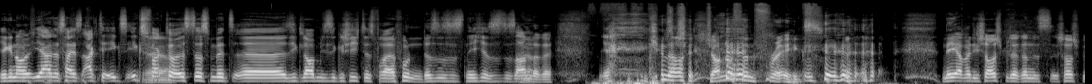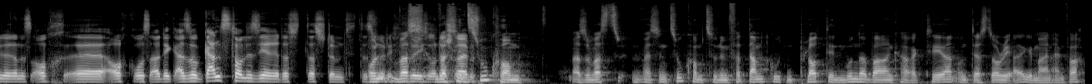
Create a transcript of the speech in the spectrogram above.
Ja, genau, ja, das heißt Akte X. X-Faktor Ja, ja. ist das mit, äh, sie glauben, diese Geschichte ist frei erfunden. Das ist es nicht, es ist das andere. Ja, genau. Jonathan Frakes. Nee, aber die Schauspielerin ist, Schauspielerin ist auch, äh, auch großartig. Also ganz tolle Serie, das, das stimmt. Das würde Und ich, was, würd ich so was unterschreiben. hinzukommt, also was, was hinzukommt zu dem verdammt guten Plot, den wunderbaren Charakteren und der Story allgemein einfach,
